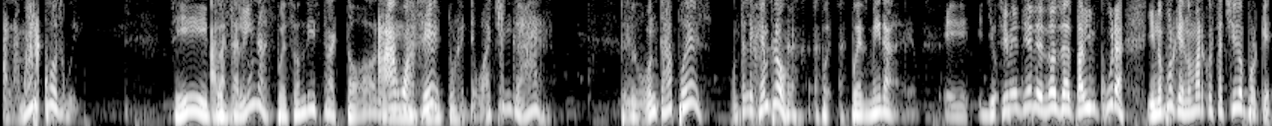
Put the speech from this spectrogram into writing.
A la Marcos, güey. Sí, A las Salinas. Pues son distractores. Aguas, ¿eh? Porque te voy a chingar. Pero ¿dónde está, pues? ¿Dónde está el ejemplo? Pues, pues mira, eh, yo... ¿Sí me entiendes? No, o sea, está bien cura. Y no porque no Marco está chido, porque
